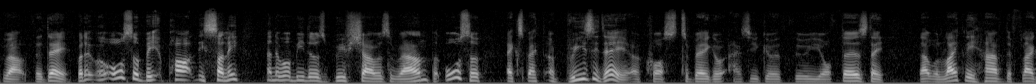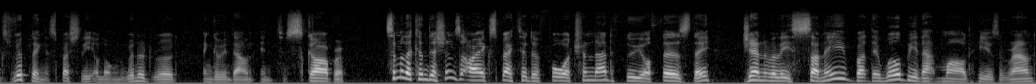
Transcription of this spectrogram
throughout the day. But it will also be partly sunny and there will be those brief showers around, but also expect a breezy day across Tobago as you go through your Thursday. That will likely have the flags rippling, especially along the Windward Road and going down into Scarborough. Similar conditions are expected for Trinidad through your Thursday. Generally sunny, but there will be that mild haze around.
